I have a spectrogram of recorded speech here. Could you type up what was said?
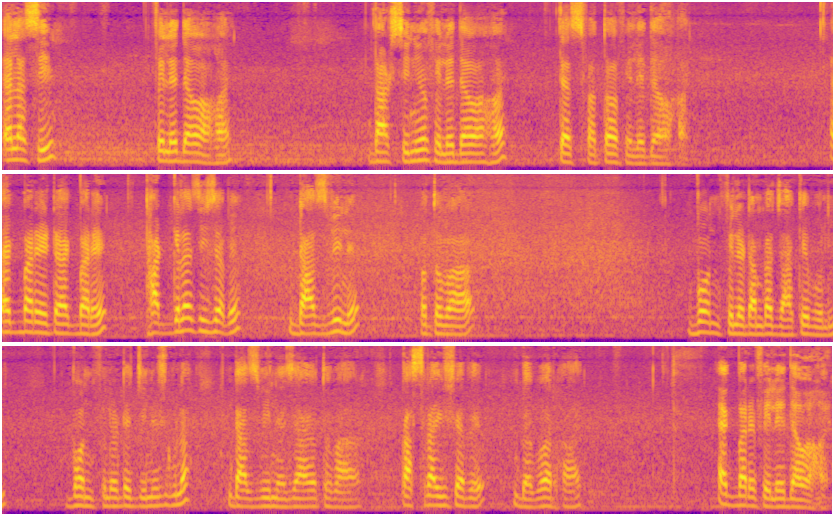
এলাচি ফেলে দেওয়া হয়। দারচিনিও ফেলে দেওয়া হয়, তেজপাতাও ফেলে দেওয়া হয়। একবারে এটা একবারে থার্ড গ্লাস হিসাবে ডাস্টবিনে অথবা বন ফ্লেট আমরা যাকে বলি বন ফ্লেটের জিনিসগুলো ডাস্টবিনে যায় অথবা কাঁচরা হিসাবে ব্যবহার হয়, একবারে ফেলে দেওয়া হয়।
